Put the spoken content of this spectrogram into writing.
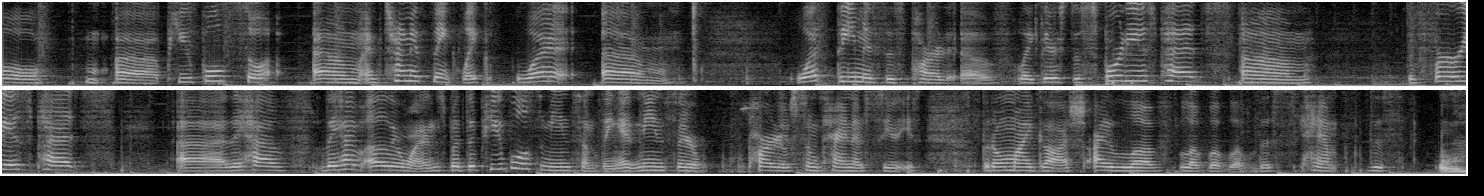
Little uh, pupil, so um, I'm trying to think, like, what, um, what theme is this part of like there's the sportiest pets, um, the furriest pets. Uh, they have they have other ones, but the pupils mean something. It means they're part of some kind of series. But oh my gosh, I love love love love this ham this I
